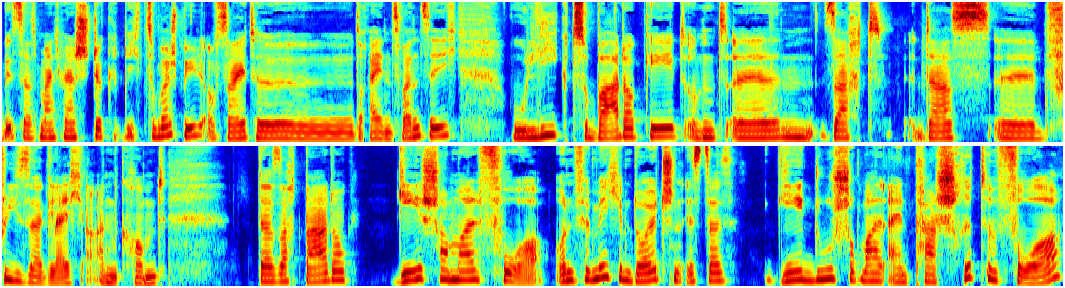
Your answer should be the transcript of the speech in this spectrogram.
ist das manchmal stöckrig. Zum Beispiel auf Seite 23, wo Leak zu Bardock geht und äh, sagt, dass äh, Freezer gleich ankommt. Da sagt Bardock, geh schon mal vor. Und für mich im Deutschen ist das, geh du schon mal ein paar Schritte vor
